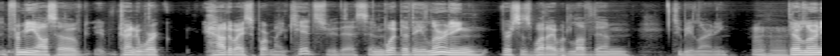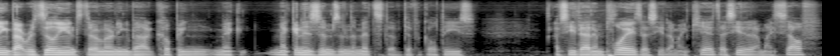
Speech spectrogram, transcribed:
and for me, also trying to work, how do I support my kids through this, and what are they learning versus what I would love them to be learning. Mm-hmm. They're learning about resilience. They're learning about coping me- mechanisms in the midst of difficulties. I see that in employees. I see it on my kids. I see that on myself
